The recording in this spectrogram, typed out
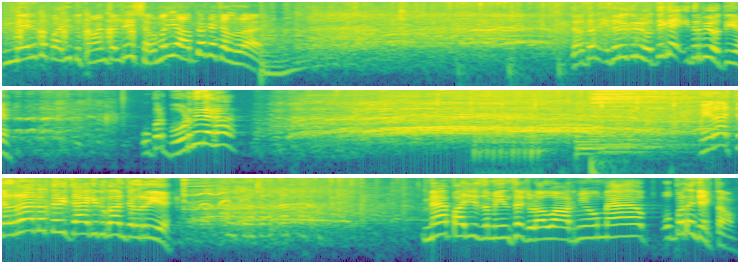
मेरी तो पाजी दुकान चल रही है शर्मा जी आपका क्या चल रहा है? गर्दन इधर इधर ही होती है इधर भी होती है। ऊपर बोर्ड नहीं देखा? मेरा चल रहा है तो तेरी चाय की दुकान चल रही है। मैं पाजी ज़मीन से जुड़ा हुआ आदमी हूँ मैं ऊपर नहीं देखता हूँ।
